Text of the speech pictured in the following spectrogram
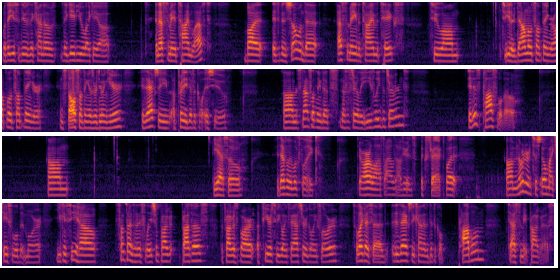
what they used to do is they kind of, they give you like a, an estimated time left, but it's been shown that estimating the time it takes to, um, to either download something or upload something or install something as we're doing here is actually a pretty difficult issue. Um, it's not something that's necessarily easily determined. It is possible though. Um, yeah, so it definitely looks like there are a lot of files out here to extract, but um, in order to show my case a little bit more, you can see how sometimes in the installation pro process, the progress bar appears to be going faster or going slower. So like I said, it is actually kind of a difficult problem to estimate progress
